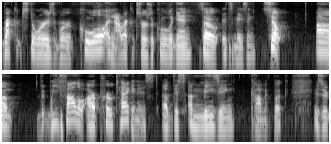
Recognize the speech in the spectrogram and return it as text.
record stores were cool and now record stores are cool again so it's amazing so um, we follow our protagonist of this amazing comic book is a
